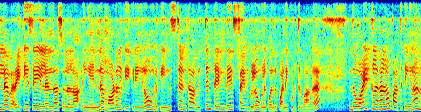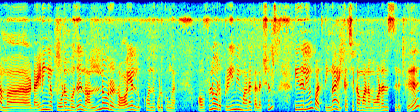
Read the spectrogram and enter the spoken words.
இல்லை வெரைட்டிஸே இல்லைன்னு தான் சொல்லலாம். நீங்கள் என்ன மாடல் கேட்குறீங்களோ உங்களுக்கு இன்ஸ்டண்ட்டாக வித்தின் டென் டேஸ் டைம்குள்ளே உங்களுக்கு வந்து பண்ணி கொடுத்துருவாங்க. இந்த ஒயிட் கலரெல்லாம் பார்த்துட்டிங்கன்னா நம்ம டைனிங்கில் போடும்போது நல்ல ஒரு ராயல் லுக் வந்து கொடுக்குங்க. அவ்வளோ ஒரு ப்ரீமியமான கலெக்ஷன்ஸ் இதுலேயும் பார்த்துட்டிங்கன்னா எக்கச்சக்கமான மாடல்ஸ் இருக்குது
